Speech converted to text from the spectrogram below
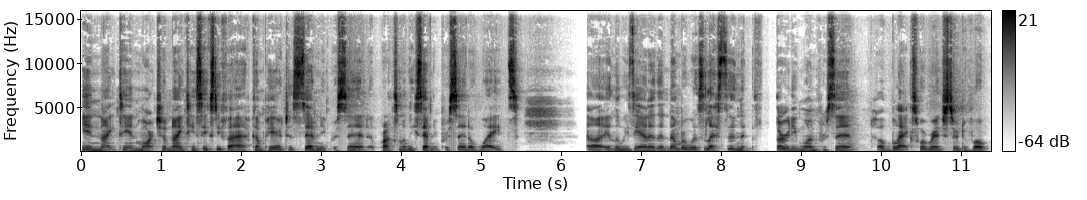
in 19, in March of 1965, compared to 70%, approximately 70% of whites. Uh, in Louisiana, the number was less than 31% of blacks were registered to vote.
